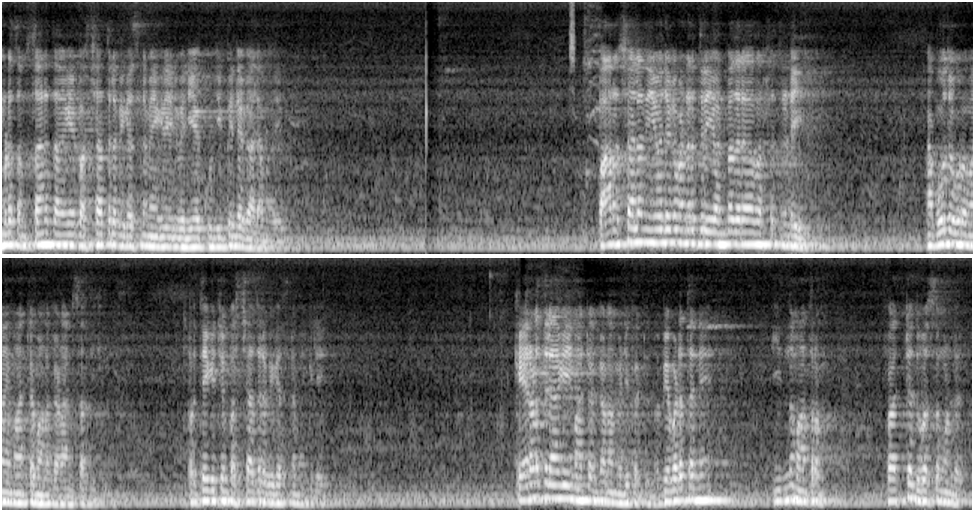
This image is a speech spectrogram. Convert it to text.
നമ്മുടെ സംസ്ഥാനത്താകെ പശ്ചാത്തല വികസന മേഖലയിൽ വലിയ കുതിപ്പിന്റെ കാലമായിരുന്നു. പാറശാല നിയോജക മണ്ഡലത്തിലെ ഒൻപതര വർഷത്തിനിടയിൽ അഭൂതപൂർവമായ മാറ്റമാണ് കാണാൻ സാധിക്കുന്നത്. പ്രത്യേകിച്ചും പശ്ചാത്തല വികസന മേഖലയിൽ. കേരളത്തിലാകെ ഈ മാറ്റം കാണാൻ വേണ്ടി പറ്റുന്നു. ഇവിടെ തന്നെ ഇന്ന് മാത്രം ഒറ്റ ദിവസം കൊണ്ട്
